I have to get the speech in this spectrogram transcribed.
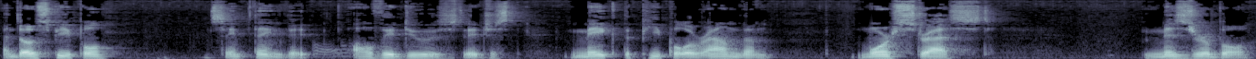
And those people, same thing. They all they do is they just make the people around them more stressed, miserable.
